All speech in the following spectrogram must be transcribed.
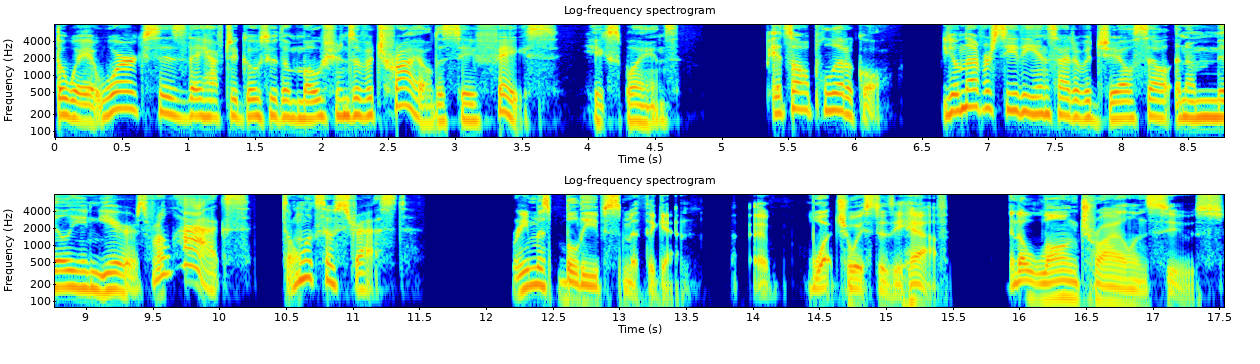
the way it works is they have to go through the motions of a trial to save face, he explains. It's all political. You'll never see the inside of a jail cell in a million years. Relax. Don't look so stressed. Remus believes Smith again. Uh, what choice does he have? And a long trial ensues.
